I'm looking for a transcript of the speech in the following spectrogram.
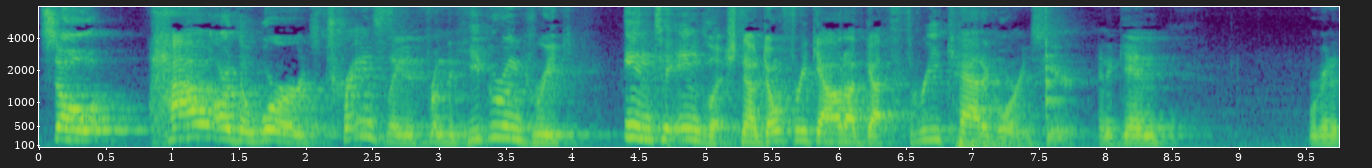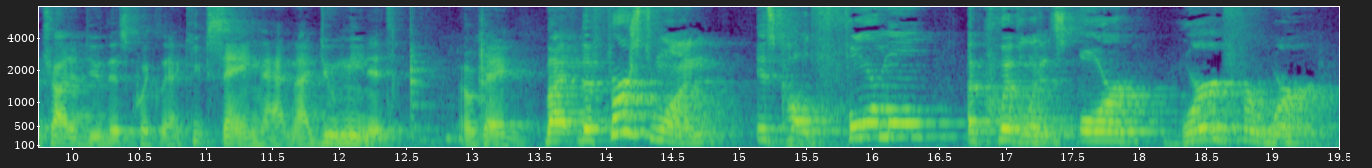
So, how are the words translated from the Hebrew and Greek into English? Now, don't freak out. I've got three categories here, and again. We're going to try to do this quickly. I keep saying that, and I do mean it. Okay? But the first one is called formal equivalence or word for word.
